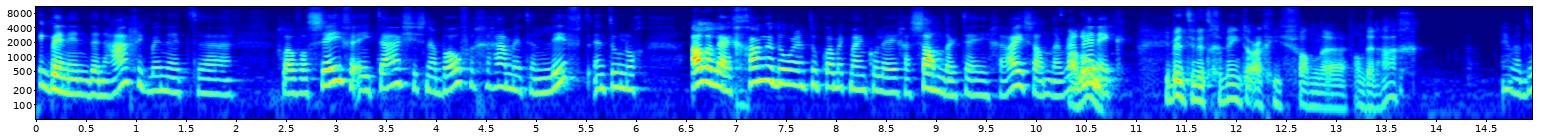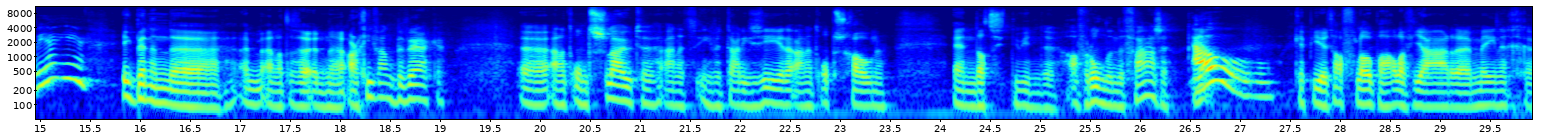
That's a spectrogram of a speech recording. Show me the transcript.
Ik ben in Den Haag. Ik ben net, uh, geloof al zeven etages naar boven gegaan met een lift. En toen nog allerlei gangen door. En toen kwam ik mijn collega Sander tegen. Hi Sander, waar Hallo. ben ik? Je bent in het gemeentearchief van, uh, van Den Haag. En wat doe jij hier? Ik ben een, uh, aan het, een archief aan het bewerken, aan het ontsluiten, aan het inventariseren, aan het opschonen. En dat zit nu in de afrondende fase. Oh. Ja. Ik heb hier het afgelopen half jaar uh, menig uh,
